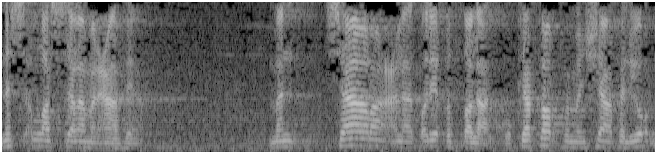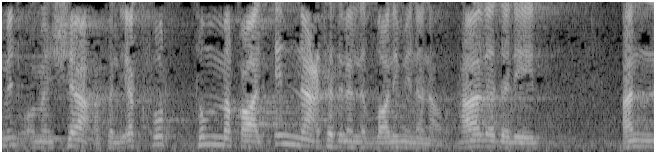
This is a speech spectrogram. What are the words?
نسأل الله السلامة والعافية من سار على طريق الضلال وكفر فمن شاء فليؤمن ومن شاء فليكفر ثم قال إنا أعتدنا للظالمين نارا. هذا دليل أن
